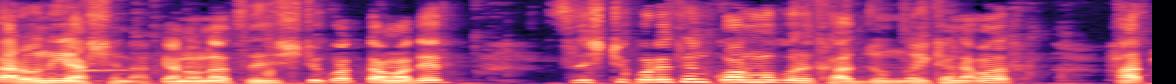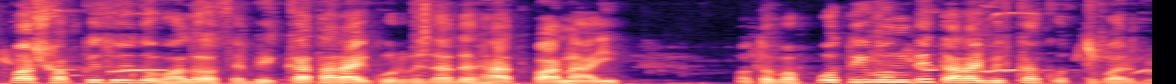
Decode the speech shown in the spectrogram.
কারণই আসে না। কেননা সৃষ্টিকর্তা আমাদের সৃষ্টি করেছেন কর্ম করে খাওয়ার জন্য। এখানে আমার হাত পা সব কিছুই তো ভালো আছে। ভিক্ষা তারাই করবে। যাদের হাত পা নাই, অথবা প্রতিবন্ধী, তারাই ভিক্ষা করতে পারবে।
